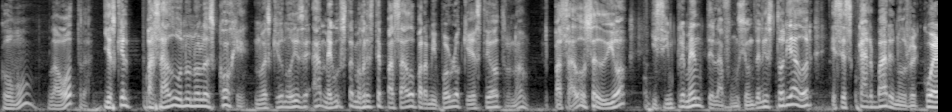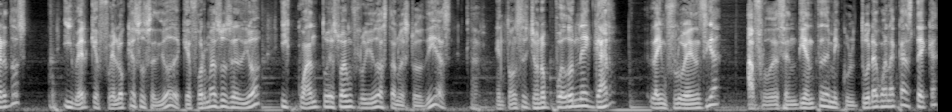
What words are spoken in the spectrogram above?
como la otra. Y es que el pasado uno no lo escoge. No es que uno dice, ah, me gusta mejor este pasado para mi pueblo que este otro. No. El pasado se dio y simplemente la función del historiador es escarbar en los recuerdos y ver qué fue lo que sucedió, de qué forma sucedió y cuánto eso ha influido hasta nuestros días. Entonces yo no puedo negar la influencia afrodescendiente de mi cultura guanacasteca,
